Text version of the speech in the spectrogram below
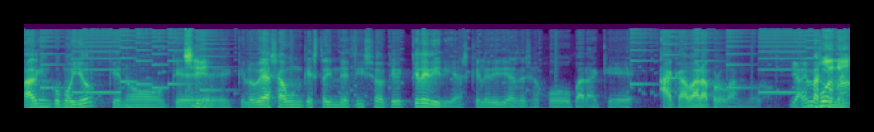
alguien como yo que no que, lo veas aún que está indeciso, ¿qué, le dirías? ¿Qué le dirías de ese juego para que acabara probando? Ya me has bueno,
